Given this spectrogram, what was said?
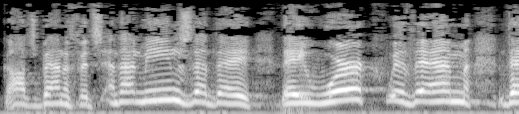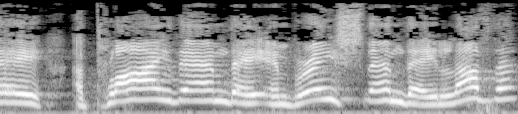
God's benefits. And that means that they, they work with them, they apply them, they embrace them, they love them.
